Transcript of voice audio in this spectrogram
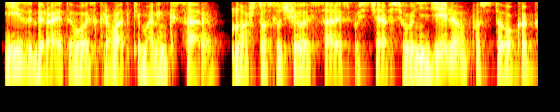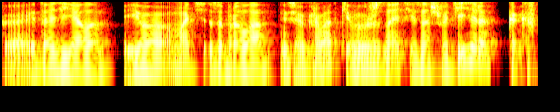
и забирает его из кроватки маленькой Сары. Ну а что случилось с Сарой спустя всего неделю, после того, как э, это одеяло ее мать забрала из ее кроватки, вы уже знаете из нашего тизера. Как и в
